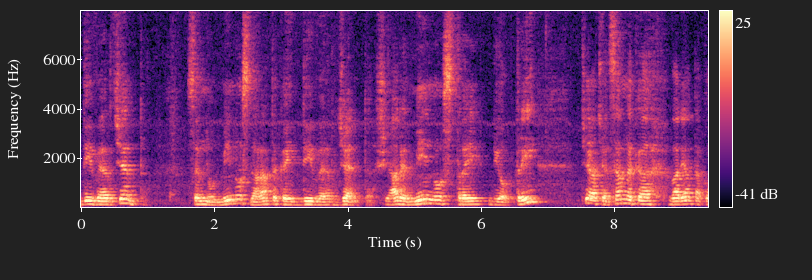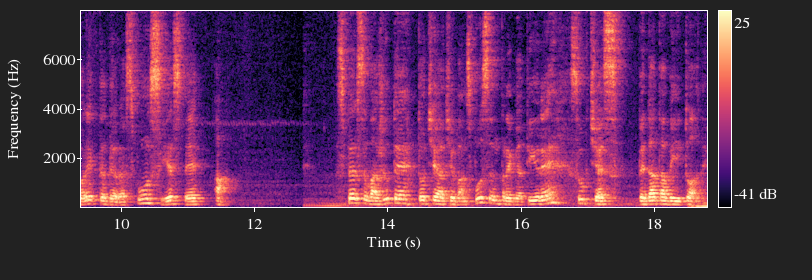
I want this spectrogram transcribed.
divergentă. Semnul minus ne arată că e divergentă și are minus 3 dioptrii, ceea ce înseamnă că varianta corectă de răspuns este A. Sper să vă ajute tot ceea ce v-am spus în pregătire. Succes pe data viitoare!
